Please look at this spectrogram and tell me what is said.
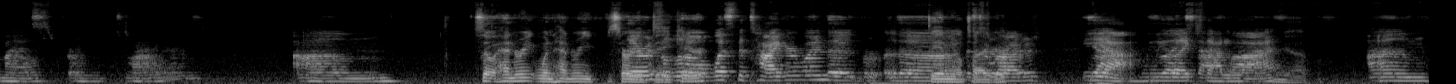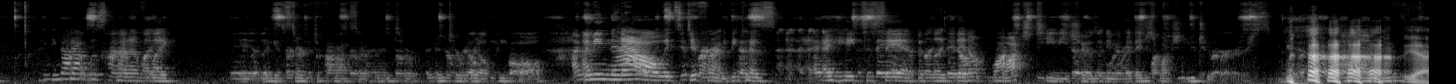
Miles from Tomorrowland. Um, So Henry, when Henry started there was a little. What's the tiger one? The the Daniel Mr. Tiger. Rogers. Yeah, we liked that a lot. yeah, Um, I think that was kind of like. It, like it started to cross over into, into real people. I mean, now it's different because I, I hate to say it, but like they don't watch TV shows anymore. They just watch YouTubers. yeah. Um, yeah,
